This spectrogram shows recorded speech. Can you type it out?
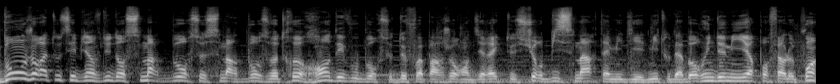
Bonjour à tous et bienvenue dans Smart Bourse. Smart Bourse, votre rendez-vous bourse deux fois par jour en direct sur Bismart à midi et demi. Tout d'abord, une demi-heure pour faire le point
